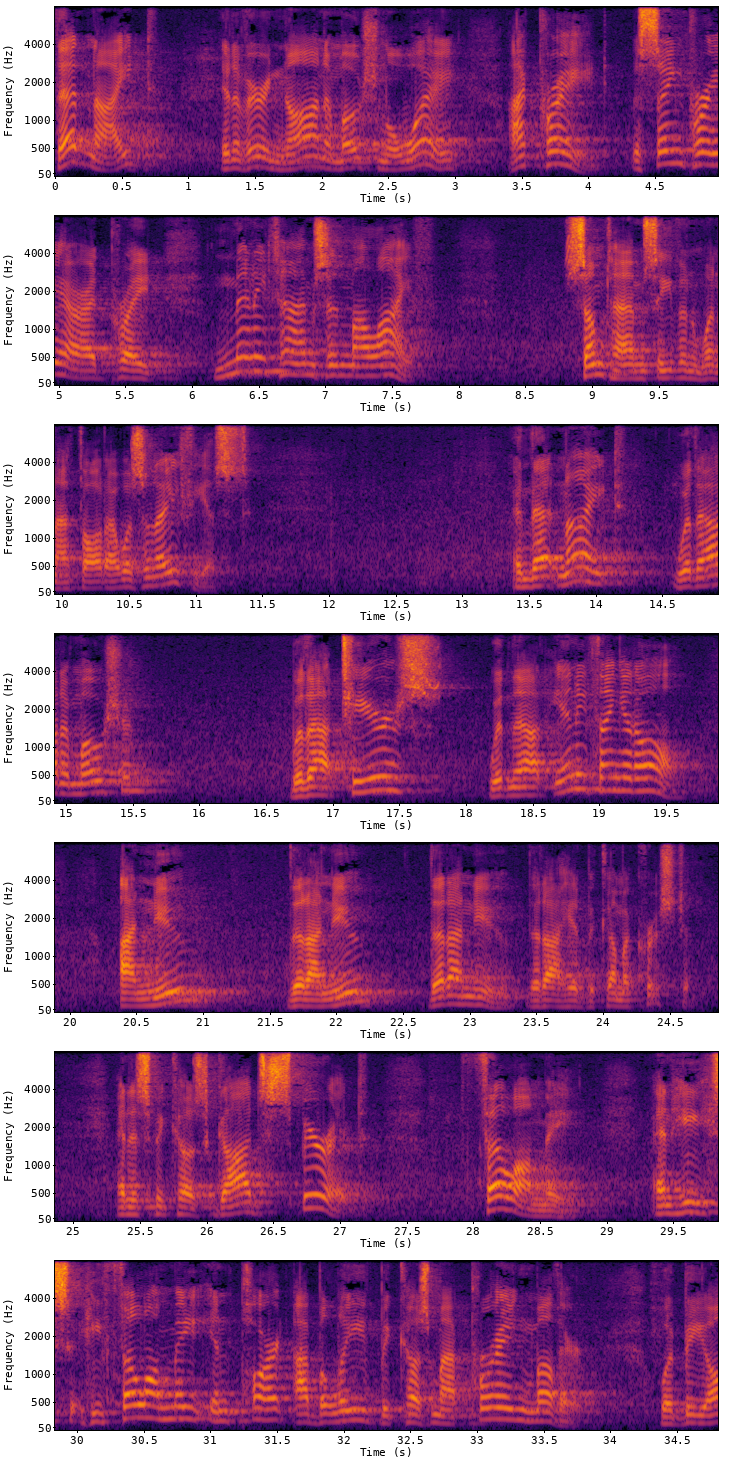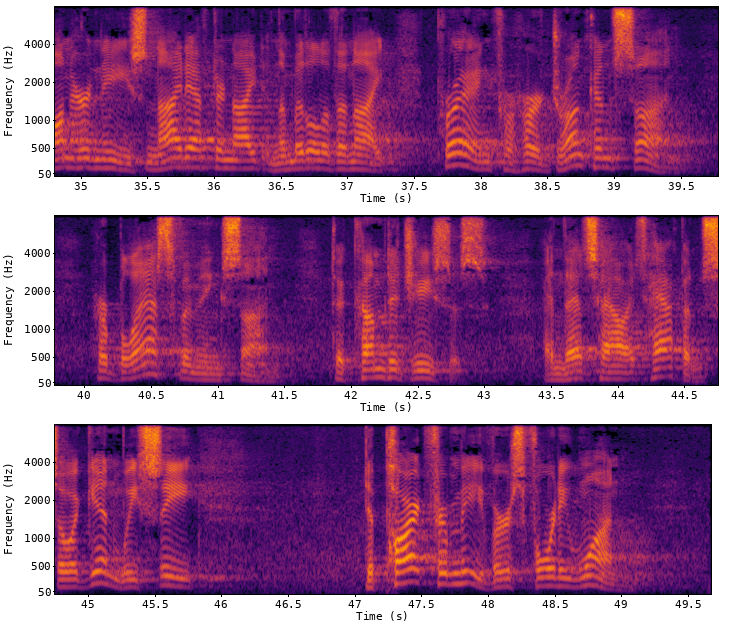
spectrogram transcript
That night, in a very non emotional way, I prayed. The same prayer I'd prayed many times in my life, sometimes even when I thought I was an atheist. And that night, without emotion, without tears, without anything at all, I knew that I knew that I knew that I had become a Christian. And it's because God's Spirit fell on me. And he, he fell on me in part, I believe, because my praying mother would be on her knees night after night in the middle of the night praying for her drunken son, her blaspheming son, to come to Jesus. And that's how it happened. So again, we see, Depart from me, verse 41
